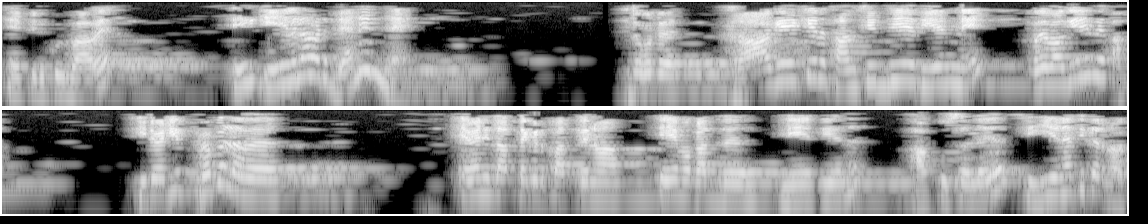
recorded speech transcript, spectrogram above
ඒ පිළිකුල් භාවය ඒ ඒ වෙලාවට දැනෙන්නේ නැහැ. එතකොට රාගය කියන සංසිද්ධියේ තියෙන්නේ ඔය වගේම එකක්. ඊට වැඩිය ප්‍රබලව එවැනි තත්යකටපත් වෙනවා. ඒ මොකද්ද? මේ තියෙන අකුසලය සිහිය නැති කරනවා.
